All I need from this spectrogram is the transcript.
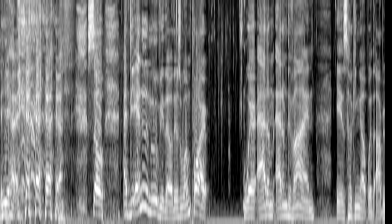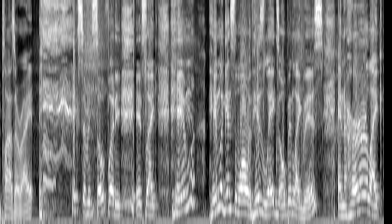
Yeah. so at the end of the movie, though, there's one part where Adam Adam Devine is hooking up with Aubrey Plaza, right? Except it's so funny. It's like him him against the wall with his legs open like this, and her like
